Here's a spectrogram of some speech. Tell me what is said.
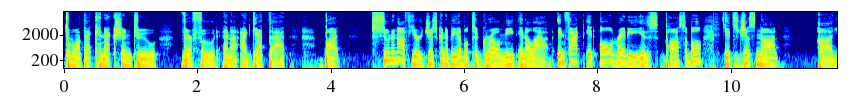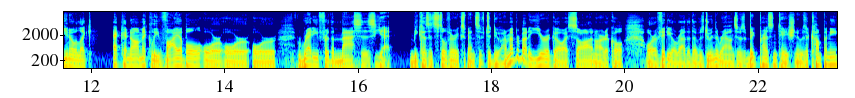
to want that connection to their food, and I, I get that. But soon enough, you're just going to be able to grow meat in a lab. In fact, it already is possible. It's just not, uh, you know, like economically viable or or or ready for the masses yet because it's still very expensive to do. I remember about a year ago I saw an article or a video rather that was doing the rounds. It was a big presentation. It was a company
